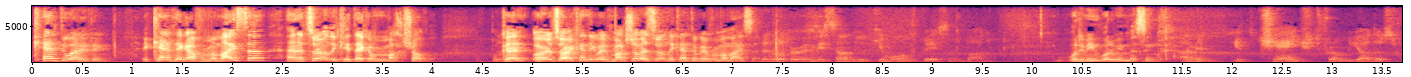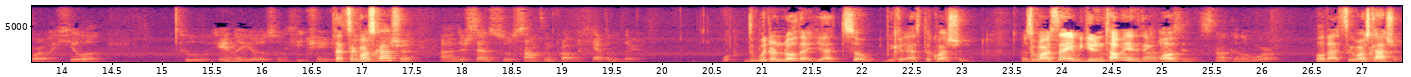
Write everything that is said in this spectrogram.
can't do anything. It can't take out from a Maisa, and it certainly can't take out from a Machshava. Okay? Mm-hmm. Or, sorry, it can't take away from Machshava, it certainly can't take away from a Maisa. Then what are we missing on Yud Gimel on base on the bottom? What do you mean, what are we missing? I mean, it changed from Yodas for Achila to Ena Yodas and he changed. That's the it Gemara's Kasha. I understand, so something probably happened there. We don't know that yet, so we could ask the question. As the Gemara is saying, you didn't tell me anything. Well, Otherwise it's not gonna work. well, that's the Gemara's Kasha.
